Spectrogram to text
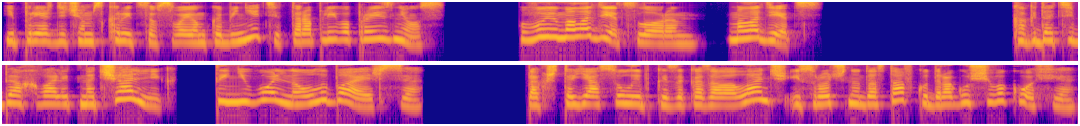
и, прежде чем скрыться в своем кабинете, торопливо произнес. «Вы молодец, Лорен, молодец!» Когда тебя хвалит начальник, ты невольно улыбаешься. Так что я с улыбкой заказала ланч и срочную доставку дорогущего кофе.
